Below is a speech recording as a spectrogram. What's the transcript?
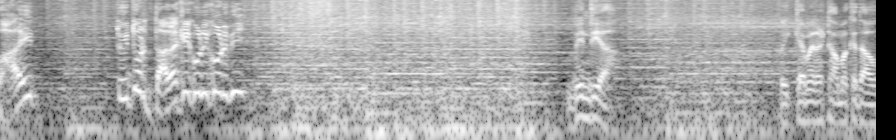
ভাই তুই তোর দাদাকে গুলি করবি? বিন্দিয়া ওই ক্যামেরাটা আমাকে দাও।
